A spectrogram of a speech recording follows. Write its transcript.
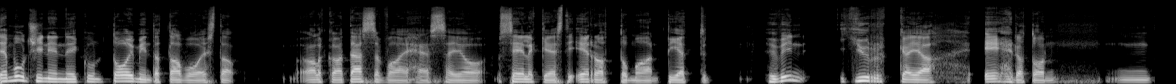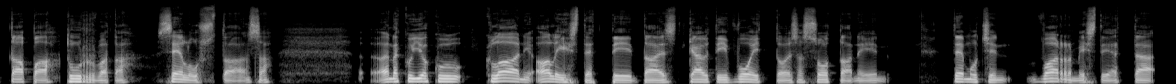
Temujinin niin kuin toimintatavoista alkaa tässä vaiheessa jo selkeästi erottumaan tietty hyvin jyrkkä ja ehdoton mm, tapa turvata selustaansa. Aina kun joku klaani alistettiin tai käytiin voittoisa sota, niin Temujin varmisti, että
